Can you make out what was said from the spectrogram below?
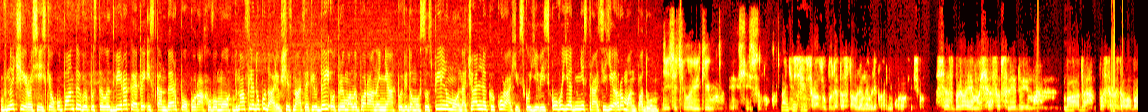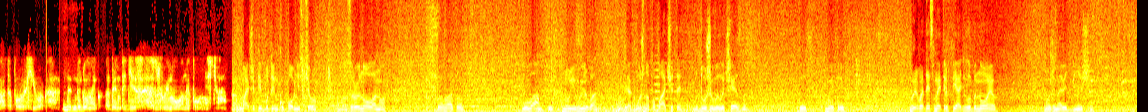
Вночі російські окупанти випустили дві ракети «Іскандер» по Кураховому. Внаслідок ударів 16 людей отримали поранення. Повідомив Суспільному начальник Курахівської військової адміністрації Роман Падун. 10 чоловіків і 6 синок. Вони всі одразу були доставлені в лікарню Курахівську. Зараз збираємо, зараз обслідуємо. Багато постраждало багато поверхівок. Один будинок, один під'їзд зруйнований повністю. Майже півбудинку повністю е, зруйновано. Багато уламків, ну і вирва, як можна побачити, дуже величезна. Десь метрів. Вирва десь метрів 5 глибиною, може навіть більше.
